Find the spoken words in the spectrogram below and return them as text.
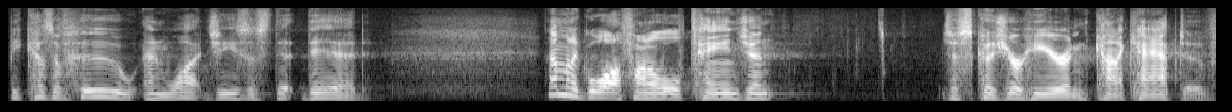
because of who and what Jesus did. I'm going to go off on a little tangent just because you're here and kind of captive,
